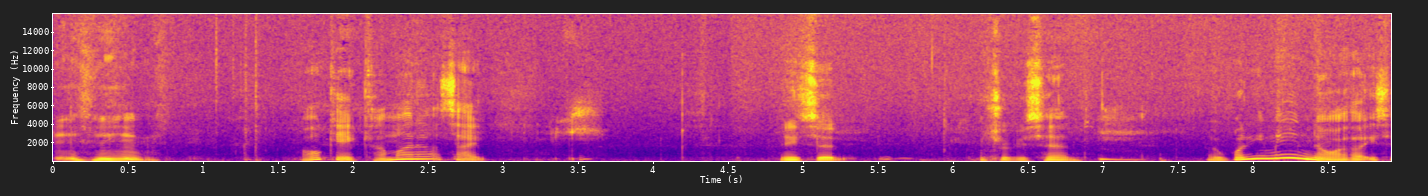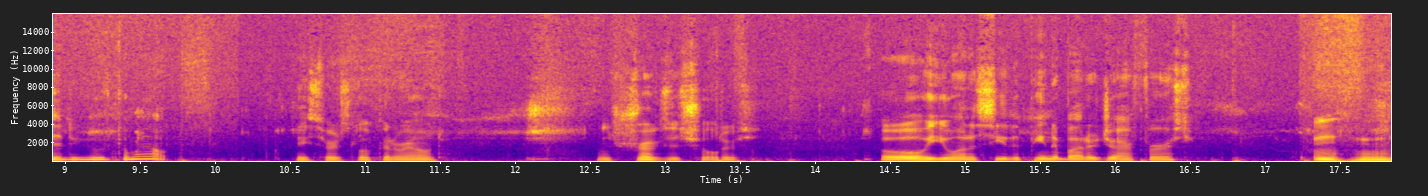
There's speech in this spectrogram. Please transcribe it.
mm-hmm. Okay, come on outside. And he said, he shook his head. What do you mean, no? I thought you said you would come out. He starts looking around and shrugs his shoulders. Oh, you want to see the peanut butter jar first? Mm-hmm.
